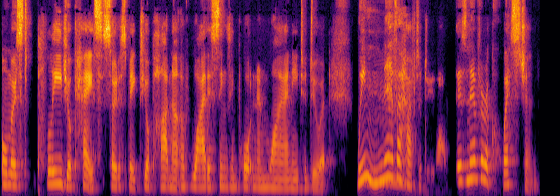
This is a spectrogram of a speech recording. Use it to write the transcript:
almost plead your case, so to speak, to your partner of why this thing's important and why I need to do it. We never Mm. have to do that. There's never a question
